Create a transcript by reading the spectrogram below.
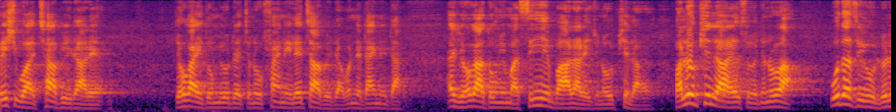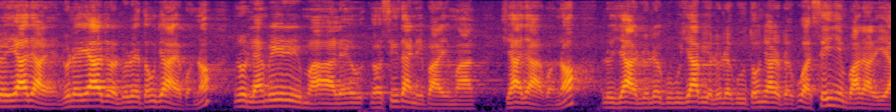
WHO ကချပေးထားတဲ့ယောဂါကြီး၃မျိုးအတွက်ကျွန်တော် fan တွေလည်းချပေးတာပေါ့နေ့တိုင်းနေ့တိုင်းအဲယောဂါ၃မျိုးမှာဆေးရင်ပါတာတွေကျွန်တော်ဖြစ်လာတယ်ဘာလို့ဖြစ်လာလဲဆိုတော့ကျွန်တော်ကပိုးသက်စီကိုလွယ်လွယ်ရကြတယ်လွယ်လွယ်ရကြတော့လွယ်လွယ်သုံးကြရပေါ့နော်ကျွန်တော်လမ်းဘေးတွေမှာလည်းဆေးဆိုင်တွေပါတွေမှာ ရကြရပေါ့နော်အဲ့လိုရလွယ်လွယ်ကူကူရပြီးတော့လွယ်လွယ်ကူသုံးကြတော့အခုကဆေးရင်ပါတာတွေက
